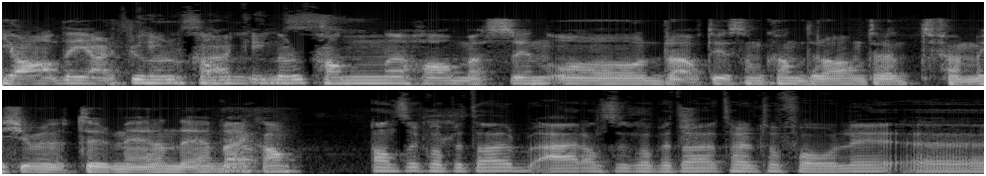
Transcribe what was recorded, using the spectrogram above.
Ja, det hjelper jo når du kan, når du kan ha Mussin og Doughty som kan dra omtrent 25 minutter mer enn det hver kamp. Anse Kopitar er Anse Kopitar. Tyler Toffoli, uh,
